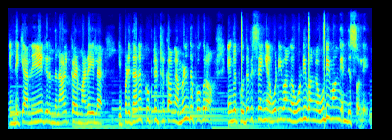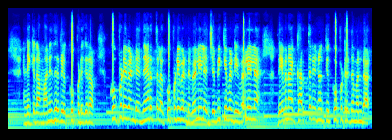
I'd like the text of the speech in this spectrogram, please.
இன்னைக்கு அநேகர் இந்த நாட்கள் மழையில இப்படித்தானே கூப்பிட்டுட்டு இருக்காங்க அமிழ்ந்து போகிறோம். எங்களுக்கு உதவி செய்யுங்க ஓடிவாங்க ஓடிவாங்க ஓடிவாங்க என்று சொல்லி. இன்னைக்கு நான் மனிதர்களை கூப்பிடுகிறோம். கூப்பிட வேண்டிய நேரத்துல கூப்பிட வேண்டிய வேலையில ஜெபிக்க வேண்டிய வேலையில தேவனாய் கர்த்தரை நோக்கி கூப்பிட்டு என்றால்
